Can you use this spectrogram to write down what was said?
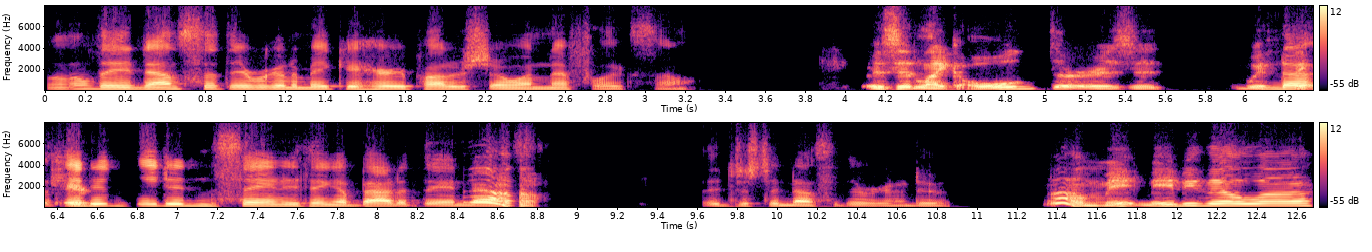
Well, they announced that they were going to make a Harry Potter show on Netflix. So Is it like old or is it with no, the they didn't. They didn't say anything about it. They announced. Oh, They just announced that they were going to do it. oh may, maybe they'll uh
